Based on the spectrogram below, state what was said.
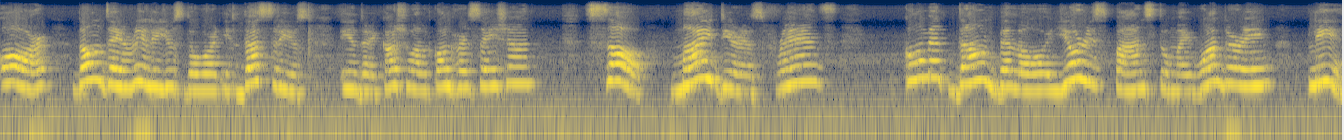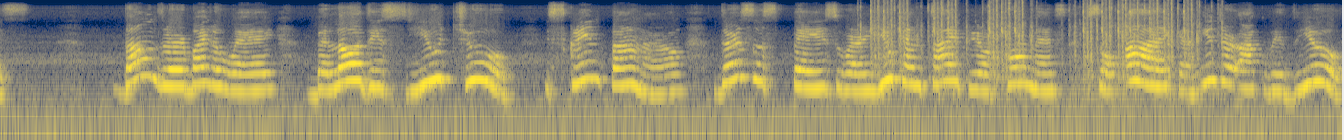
Or don't they really use the word industrious in their casual conversation? So, my dearest friends, comment down below your response to my wondering, please. Down there, by the way, below this YouTube screen panel, there's a space where you can type your comments so I can interact with you.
